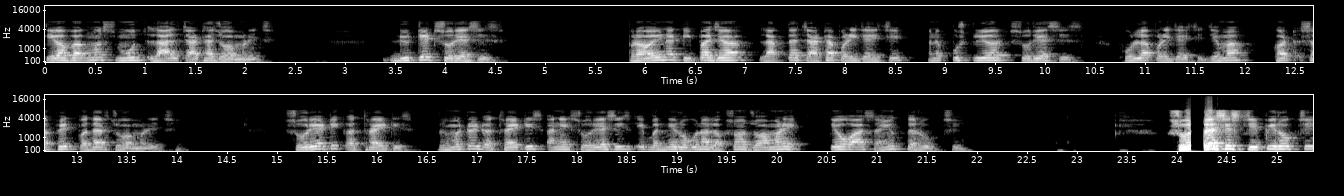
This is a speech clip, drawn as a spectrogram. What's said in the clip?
તેવા ભાગમાં સ્મૂથ લાલ ચાઠા જોવા મળે છે. Guttate psoriasis. પ્રવાહીના ટીપા જેવા લાગતા ચાઠા પડી જાય છે અને પુસ્ટલ્યોર સોરિયાસિસ. ફોલ્લા પડી જાય છે, જેમાં ઘટ સફેદ પદાર્થ જોવા મળે છે. સોરિયાટિક અથરાઇટિસ રુમેટોઇડ અથરાઇટિસ અને સોરિયાસિસ એ બંને રોગોના લક્ષણો જોવા મળે તેઓ આ સંયુક્ત રોગ છે. સોરિયાસિસ ચેપી રોગ છે?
